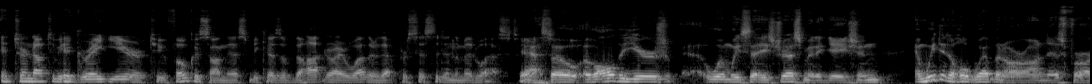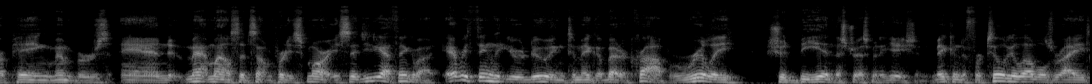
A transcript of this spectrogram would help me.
It turned out to be a great year to focus on this because of the hot, dry weather that persisted in the Midwest. Yeah. So, of all the years when we say stress mitigation, and we did a whole webinar on this for our paying members. And Matt Miles said something pretty smart. He said, You got to think about it. everything that you're doing to make a better crop really should be in the stress mitigation, making the fertility levels right,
